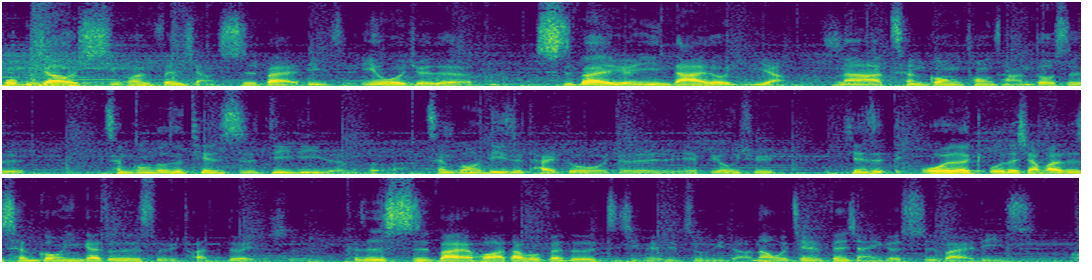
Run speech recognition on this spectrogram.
我比较喜欢分享失败的例子，因为我觉得失败的原因大家都一样。那成功通常都是成功都是天时地利人和啊。成功的例子太多，我觉得也不用去。其实我的我的想法是，成功应该都是属于团队的。是。可是失败的话，大部分都是自己没有去注意到。那我今天分享一个失败的例子。哦。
